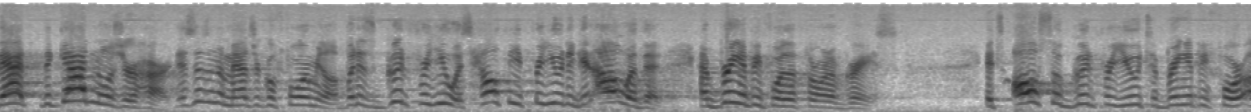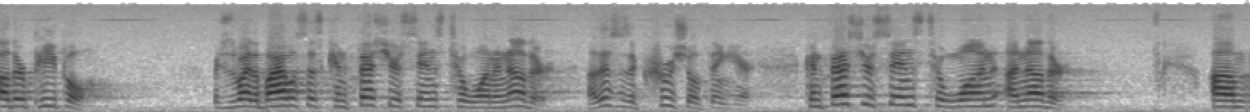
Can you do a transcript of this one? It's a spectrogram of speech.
That, the God knows your heart. This isn't a magical formula, but it's good for you. It's healthy for you to get out with it and bring it before the throne of grace. It's also good for you to bring it before other people, which is why the Bible says, confess your sins to one another. Now, this is a crucial thing here. Confess your sins to one another. Um,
